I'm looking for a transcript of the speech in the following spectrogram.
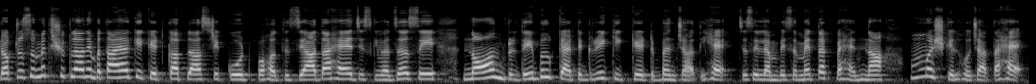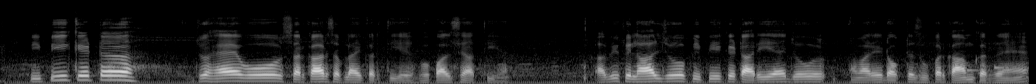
डॉक्टर सुमित शुक्ला ने बताया कि किट का प्लास्टिक कोट बहुत ज़्यादा है जिसकी वजह से नॉन ब्रिदेबल कैटेगरी की किट बन जाती है जिसे लंबे समय तक पहनना मुश्किल हो जाता है। पीपी किट जो है वो सरकार सप्लाई करती है भोपाल से आती है। अभी फ़िलहाल जो पीपी किट आ रही है, जो हमारे डॉक्टर्स ऊपर काम कर रहे हैं,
